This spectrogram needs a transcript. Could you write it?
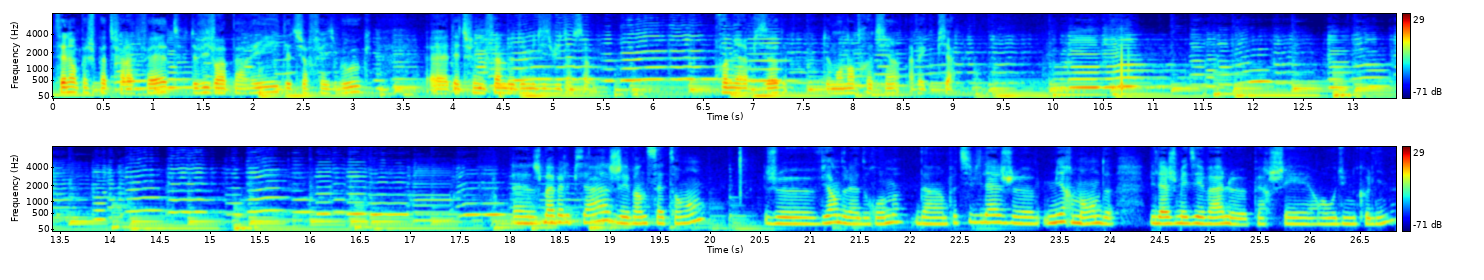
Ça n'empêche pas de faire la fête, de vivre à Paris, d'être sur Facebook, euh, d'être une femme de 2018 en somme. Premier épisode de mon entretien avec Pia. Euh, je m'appelle Pia, j'ai 27 ans. Je viens de la Drôme, d'un petit village euh, Mirmande, village médiéval euh, perché en haut d'une colline.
